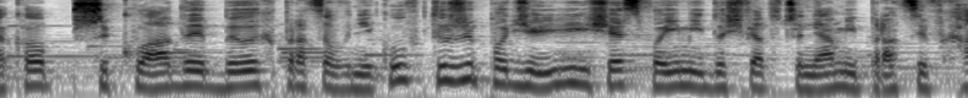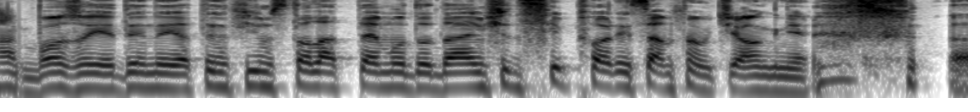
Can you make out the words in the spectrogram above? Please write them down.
Jako przykłady byłych pracowników, którzy podzielili się swoimi doświadczeniami pracy w handlu. Boże jedyny, ja ten film 100 lat temu dodałem się do tej pory za mną ciągnie. Eee,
